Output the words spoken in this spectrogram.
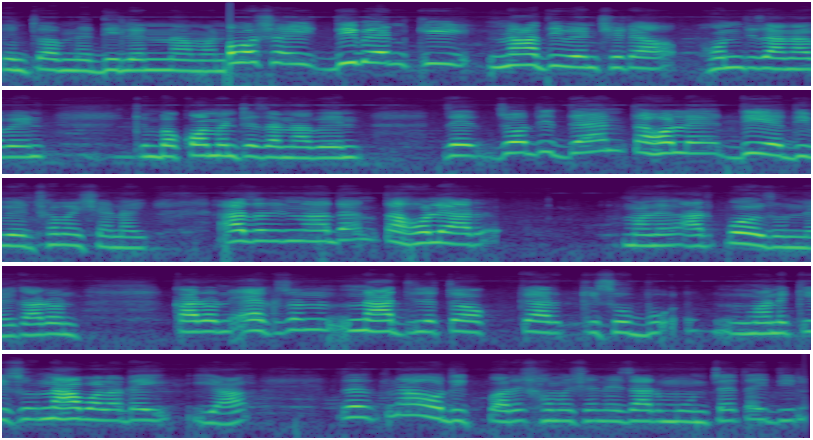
কিন্তু আপনি দিলেন না। মানে অবশ্যই দিবেন কি না দিবেন সেটা ফোন দিয়ে জানাবেন, কিংবা কমেন্টে জানাবেন, যে যদি দেন, তাহলে দিয়ে দিবেন, সমস্যা নাই। আর যদি না দেন, তাহলে আর মানে আর প্রয়োজন নেই। কারণ কারণ একজন না দিলে তো আর কিছু মানে কিছু না বলাটাই ইয়া। যে নাও দিতে পারে সমস্যা নেই, যার মন চায় তাই দিল,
